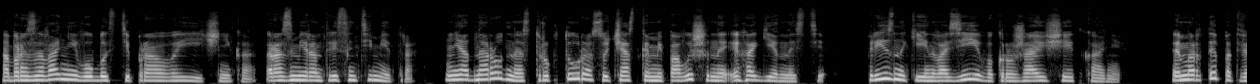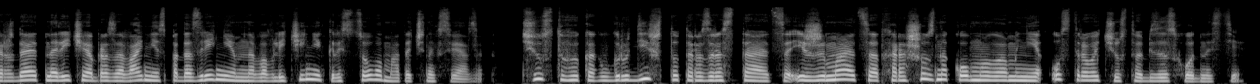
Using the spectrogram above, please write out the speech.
Образование в области правого яичника размером 3 см, неоднородная структура с участками повышенной эхогенности, признаки инвазии в окружающие ткани. МРТ подтверждает наличие образования с подозрением на вовлечение крестцово-маточных связок. Чувствую, как в груди что-то разрастается и сжимается от хорошо знакомого мне острого чувства безысходности.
